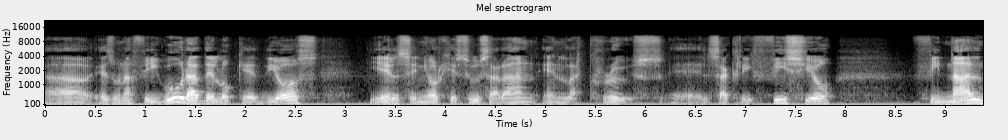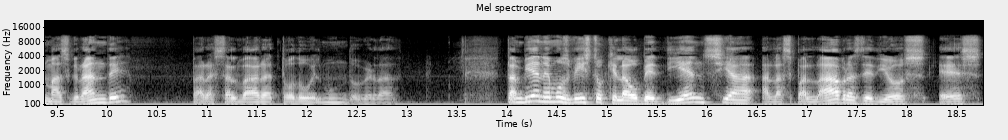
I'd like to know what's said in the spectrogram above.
ah, es una figura de lo que Dios y el Señor Jesús harán en la cruz. El sacrificio final más grande para salvar a todo el mundo, ¿verdad? También hemos visto que la obediencia a las palabras de Dios es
